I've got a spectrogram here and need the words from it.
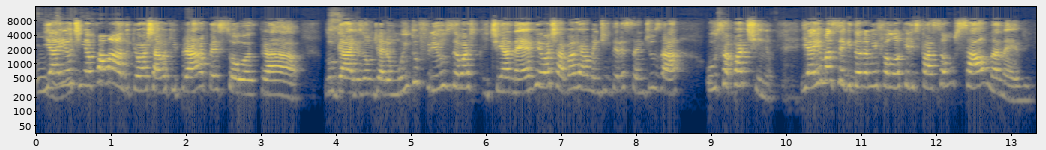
Uhum. E aí eu tinha falado que eu achava que para pessoas, para lugares onde eram muito frios, eu que tinha neve, eu achava realmente interessante usar o sapatinho. E aí uma seguidora me falou que eles passam sal na neve.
